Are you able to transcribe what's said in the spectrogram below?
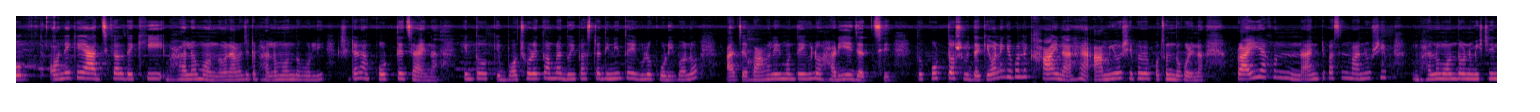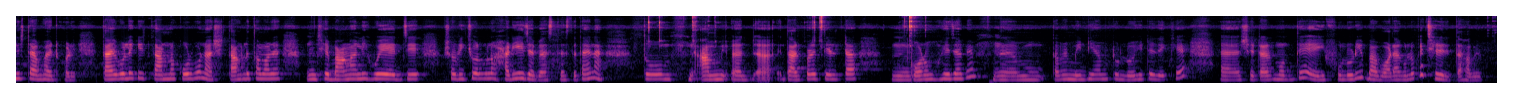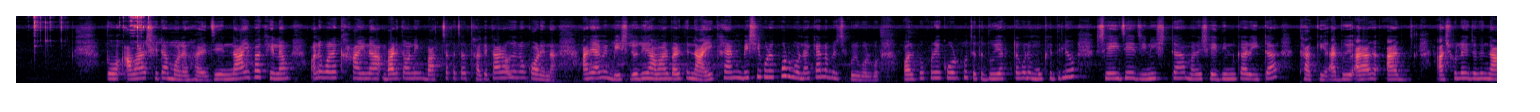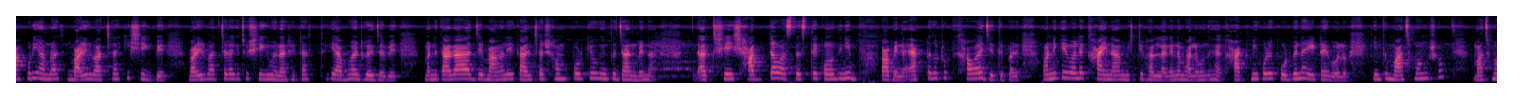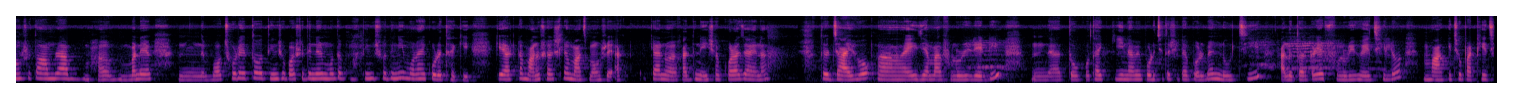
অনেকে আজকাল দেখি ভালো মন্দ মানে আমরা যেটা ভালো মন্দ বলি সেটা না করতে চায় না। কিন্তু বছরে তো আমরা দুই পাঁচটা দিনই তো এগুলো করি, বলো? আজ বাঙালির মধ্যে এগুলো হারিয়ে যাচ্ছে। তো করতে অসুবিধা কি? অনেকে বলে খায় না হ্যাঁ আমিও সেভাবে পছন্দ করি না। প্রায়ই এখন নাইনটি পার্সেন্ট মানুষই ভালো মন্দ মানে মিষ্টি জিনিসটা অ্যাভয়েড করে। তাই বলে কি আমরা করব না? তাহলে তো আমার সে বাঙালি হয়ে যে সব রিচুয়ালগুলো হারিয়ে যাবে আস্তে আস্তে, তাই না? তো আমি তারপরে তেলটা গরম হয়ে যাবে। তারপরে মিডিয়াম টু লো হিটে রেখে সেটার মধ্যে এই ফুলুরি বা বড়াগুলোকে ছেড়ে দিতে হবে। তো আমার সেটা মনে হয় যে নাই বা খেলাম, অনেক অনেক খাই না, বাড়িতে অনেক বাচ্চা কাচ্চা থাকে, তারাও যেন করে না। আরে আমি বেশি, যদি আমার বাড়িতে নাই খাই, আমি বেশি করে করব না? কেন বেশি করে করব? অল্প করে করব যাতে দুই একটা করে মুখে দিলেও সেই যে জিনিসটা মানে সেই দিনকার ইটা থাকে। আর দুই, আর আর আসলে যদি না করি, আমরা বাড়ির বাচ্চারা কি শিখবে? বাড়ির বাচ্চারা কিছু শিখবে না, সেটা থেকে অ্যাভয়েড হয়ে যাবে। মানে তারা যে বাঙালির কালচার সম্পর্কেও কিন্তু জানবে না। আর সেই স্বাদটাও আস্তে আস্তে কোনো দিনই পাবে না। একটা দুটো খাওয়াই যেতে পারে। অনেকেই বলে খায় না, মিষ্টি ভালো লাগে না, ভালো মন্দ হ্যাঁ খাটনি করে করবে না, এটাই বলো। কিন্তু মাছ মাংস মাছ মাংস তো আমরা মানে বছরে তো তিনশো পঁয়ষট্টি দিনের মধ্যে তিনশো দিনই মনে হয় করে থাকি। কে একটা মানুষ আসলে মাছ মাংস কেন এক দিন এইসব করা যায় না? তো যাই হোক এই যে আমার ফুলুরি রেডি। তো কোথায় কী নামে পরিচিত সেটা বলবেন? লুচি, আলু তরকারি ফুলুরি হয়েছিল। মা কিছু পাঠিয়েছিল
